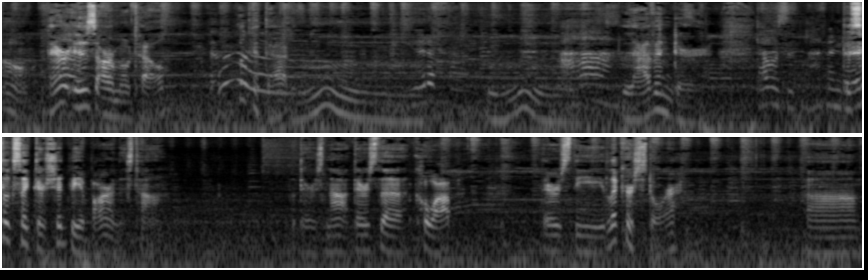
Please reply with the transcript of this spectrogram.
Oh, there is our motel. Look at that. Ooh. Beautiful. Ooh. Ah, Lavender. that was lavender. This looks like there should be a bar in this town. But there's not. There's the co-op. There's the liquor store. Um,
